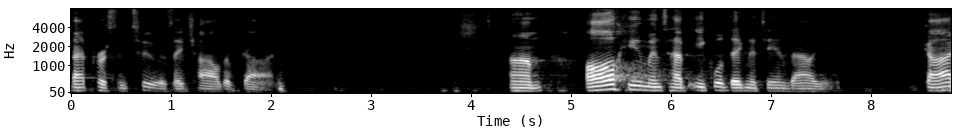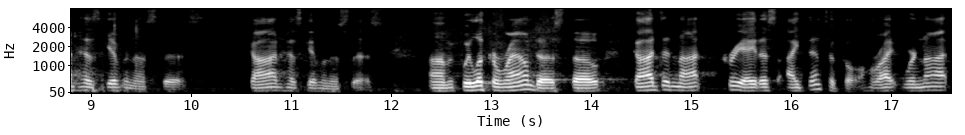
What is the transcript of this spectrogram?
that person too is a child of God. Um, all humans have equal dignity and value. God has given us this. God has given us this. Um, if we look around us, though, God did not create us identical, right? We're not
